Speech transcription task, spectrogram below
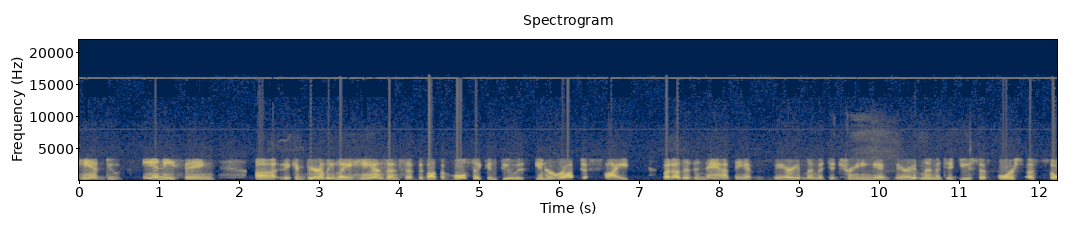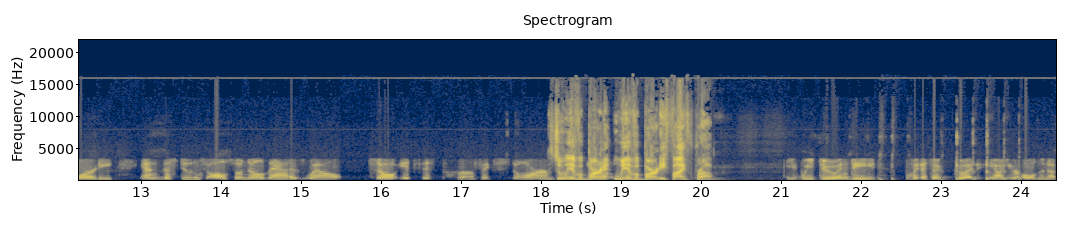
can't do anything uh, they can barely lay hands on stuff. About the most they can do is interrupt a fight. But other than that, they have very limited training. They have very limited use of force authority. And the students also know that as well. So it's this perfect storm. So we have a Barney, And- we have a Barney Fife problem. We do indeed. It's a good, you know, you're old enough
